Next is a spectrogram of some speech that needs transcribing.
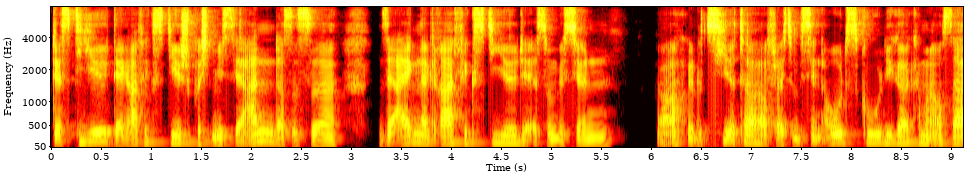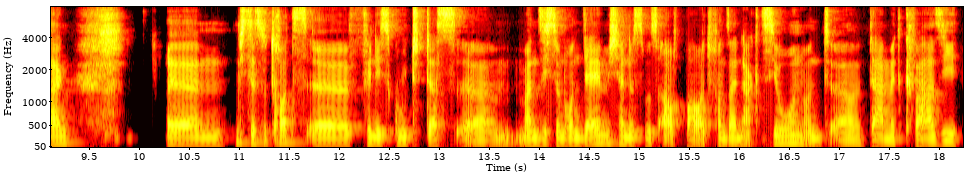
der Stil, der Grafikstil spricht mich sehr an. Das ist äh, ein sehr eigener Grafikstil. Der ist so ein bisschen ja, reduzierter, vielleicht so ein bisschen oldschooliger, kann man auch sagen. Ähm, nichtsdestotrotz äh, finde ich es gut, dass äh, man sich so einen Rondellmechanismus aufbaut von seinen Aktionen und äh, damit quasi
